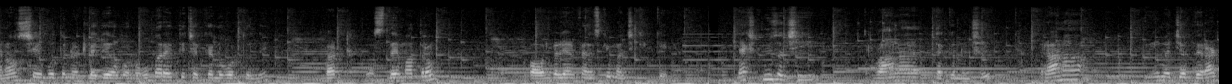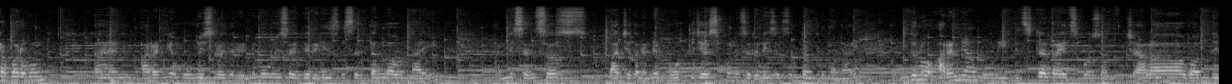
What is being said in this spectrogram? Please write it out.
అనౌన్స్ చేయబోతున్నట్లయితే ఒక రూమర్ అయితే చక్కెర్లు కొడుతుంది. బట్ వస్తే మాత్రం పవన్ కళ్యాణ్ ఫ్యాన్స్కి మంచి కిక్కే. నెక్స్ట్ న్యూస్ వచ్చి రానా దగ్గర నుంచి. రానా ఈ మధ్య విరాట పర్వం అండ్ అరణ్య మూవీస్లో అయితే రెండు మూవీస్ అయితే రిలీజ్ సిద్ధంగా ఉన్నాయి. అన్ని సెన్సర్స్ బాధ్యతలన్నీ పూర్తి చేసుకుని రిలీజ్ సిద్ధంగా ఉన్నాయి. ఇందులో అరణ్య మూవీ డిజిటల్ రైట్స్ కోసం చాలా మంది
